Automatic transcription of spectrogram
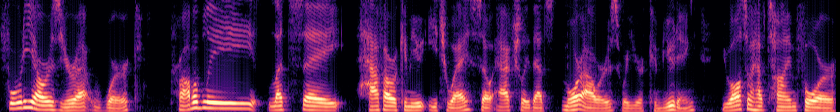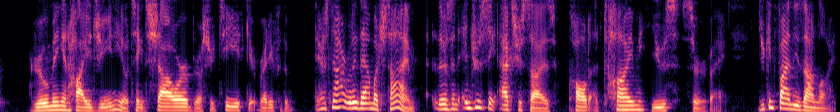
40 hours you're at work, probably, let's say, half hour commute each way. So actually, that's more hours where you're commuting. You also have time for grooming and hygiene, you know, take the shower, brush your teeth, get ready for the. There's not really that much time. There's an interesting exercise called a time use survey. You can find these online.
